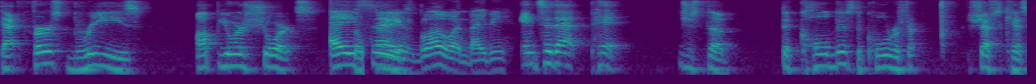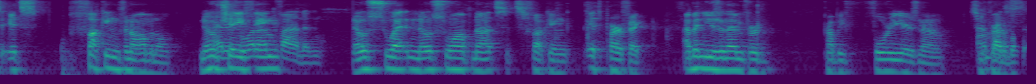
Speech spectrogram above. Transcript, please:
that first breeze up your shorts AC is blowing, baby. into that pit, just the the coldness, the cool refre- chef's kiss. It's fucking phenomenal. No That is what I'm chafing, finding. no sweating, no swamp nuts. It's fucking it's perfect. I've been using them for probably four years now. It's incredible. to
